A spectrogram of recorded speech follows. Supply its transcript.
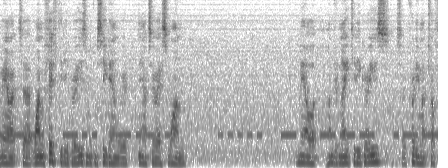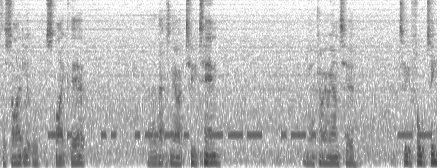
We're now at uh, 150 degrees and we can see down we're now to S1. Now at 180 degrees, so pretty much off the side, little spike there. Uh, that's now at 210. Now coming around to 240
